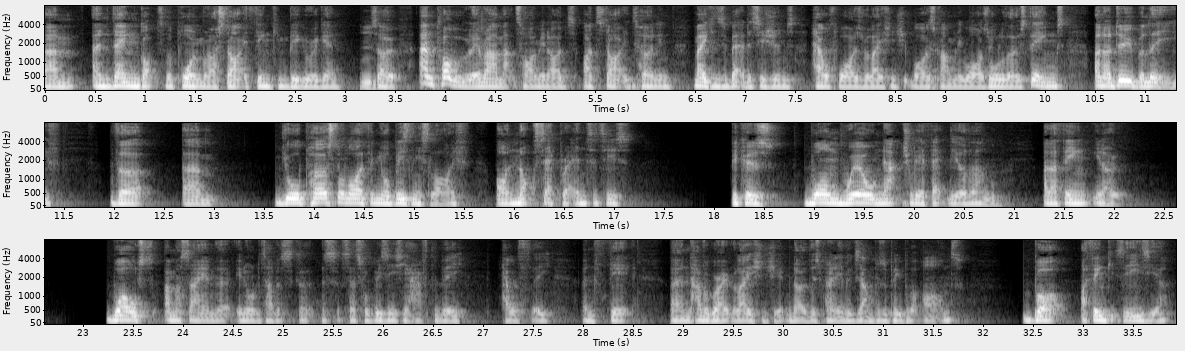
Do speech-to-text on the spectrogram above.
Um, and then got to the point where I started thinking bigger again. So, and probably around that time, you know, I'd, I'd started turning, making some better decisions, health wise, relationship wise, family wise, all of those things. And I do believe that um, your personal life and your business life are not separate entities because one will naturally affect the other. And I think, you know, whilst I'm I saying that in order to have a, a successful business, you have to be healthy and fit and have a great relationship? No, there's plenty of examples of people that aren't. But I think it's easier.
